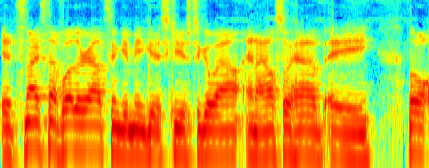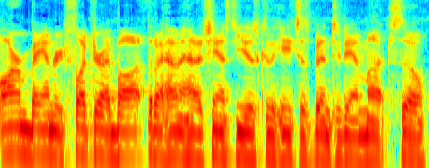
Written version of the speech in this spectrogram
it's nice enough weather out. It's gonna give me a good excuse to go out, and I also have a little armband reflector I bought that I haven't had a chance to use because the heat's just been too damn much. So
